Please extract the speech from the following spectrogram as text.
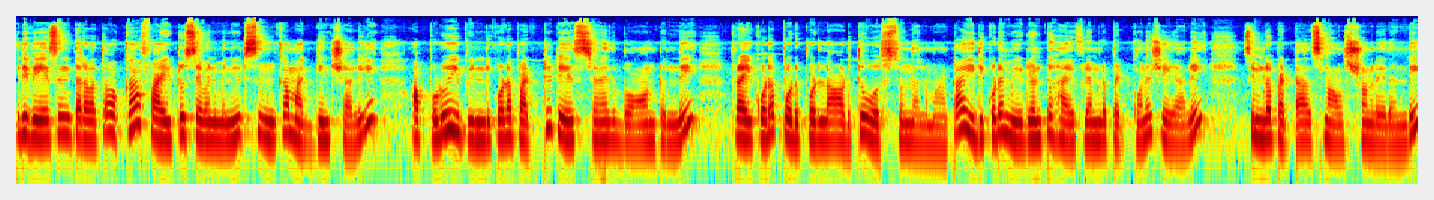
ఇది వేసిన తర్వాత ఒక ఫైవ్ టు సెవెన్ మినిట్స్ ఇంకా మగ్గించాలి. అప్పుడు ఈ పిండి కూడా పట్టి టేస్ట్ అనేది బాగుంటుంది. ఫ్రై కూడా పొడి పొడిలాడుతూ వస్తుందన్నమాట. ఇది కూడా మీడియం టు హై ఫ్లేమ్లో పెట్టుకొని చేయాలి. సిమ్లో పెట్టాల్సిన అవసరం లేదండి.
